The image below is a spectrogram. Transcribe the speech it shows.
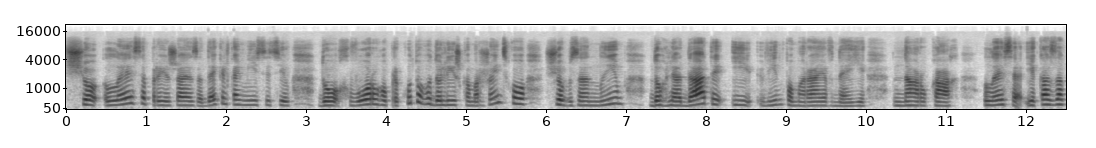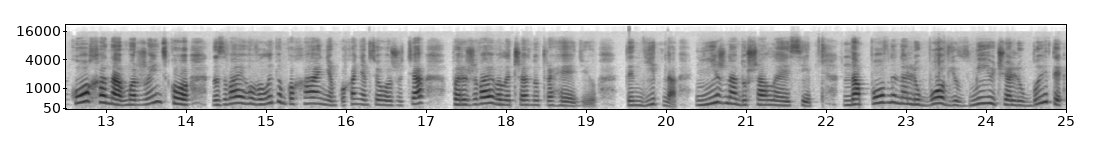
що Леся приїжджає за декілька місяців до хворого, прикутого до ліжка Мержинського, щоб за ним доглядати, і він помирає в неї на руках. Леся, яка закохана в Мержинського, називає його великим коханням, коханням всього життя, переживає величезну трагедію. Тендітна, ніжна душа Лесі, наповнена любов'ю, вміюча любити,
